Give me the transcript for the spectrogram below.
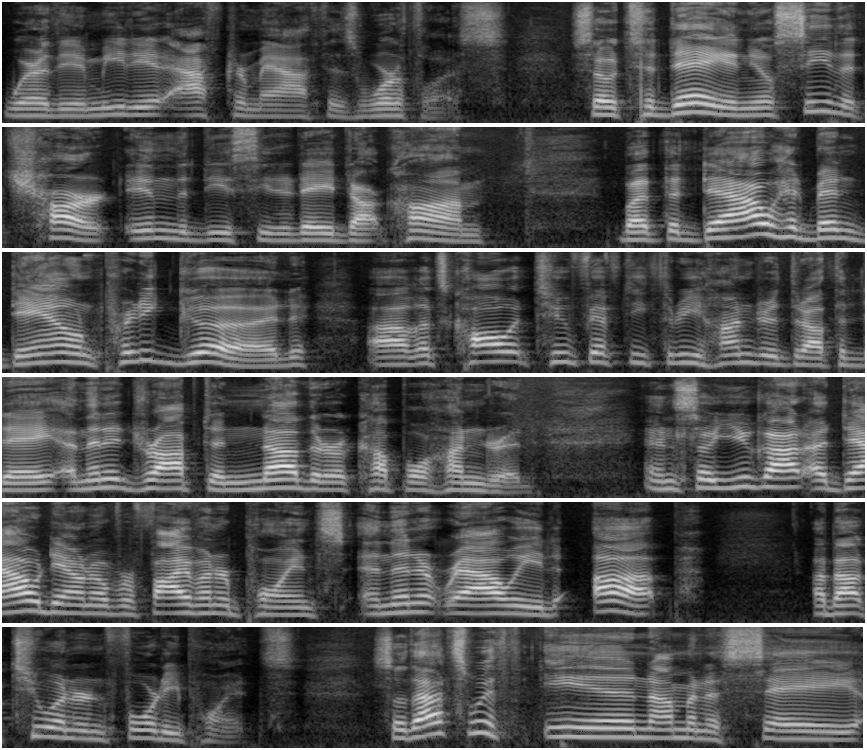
where the immediate aftermath is worthless. So today, and you'll see the chart in the dctoday.com, but the Dow had been down pretty good. Uh, let's call it 250, 300 throughout the day, and then it dropped another couple hundred. And so you got a Dow down over 500 points, and then it rallied up about 240 points. So that's within, I'm going to say,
